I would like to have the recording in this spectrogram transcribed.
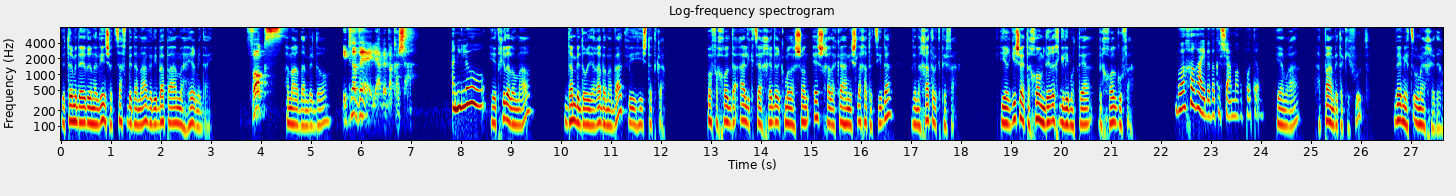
יותר מדי אדרנלין שצף בדמה וליבה פעם מהר מדי. פוקס! אמר דמבלדור. התלווה אליה בבקשה. אני לא... היא התחילה לומר, דמבלדור ירה במבט והיא השתתקה. עוף החול דאה לקצה החדר כמו לשון אש חלקה הנשלחת הצידה, ונחת על כתפה. היא הרגישה את החום דרך גלימותיה בכל גופה. בוא אחריי בבקשה, מר פוטר. היא אמרה, הפעם בתקיפות, והם יצאו מהחדר.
